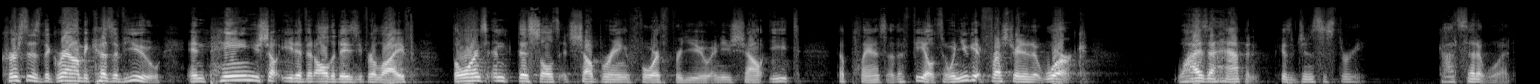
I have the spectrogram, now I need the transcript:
Cursed is the ground because of you. In pain you shall eat of it all the days of your life. Thorns and thistles it shall bring forth for you, and you shall eat the plants of the field. So when you get frustrated at work, why does that happen? Because of Genesis 3. God said it would.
